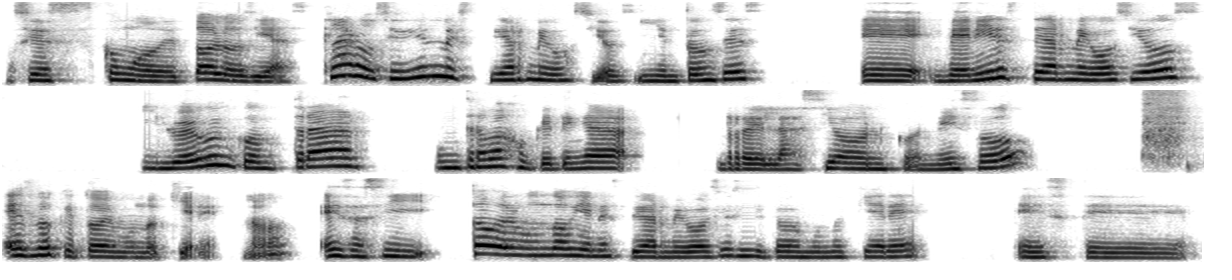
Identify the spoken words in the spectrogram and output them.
O sea, es como de todos los días. Claro, se vienen a estudiar negocios y entonces eh, venir a estudiar negocios y luego encontrar un trabajo que tenga relación con eso, es lo que todo el mundo quiere, ¿no? Es así, todo el mundo viene a estudiar negocios y todo el mundo quiere este,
